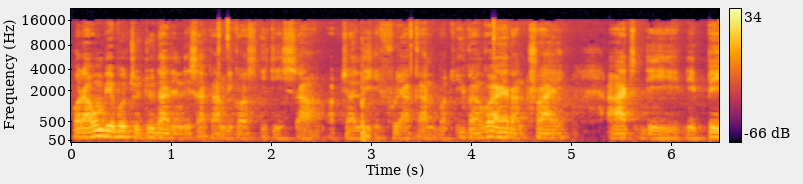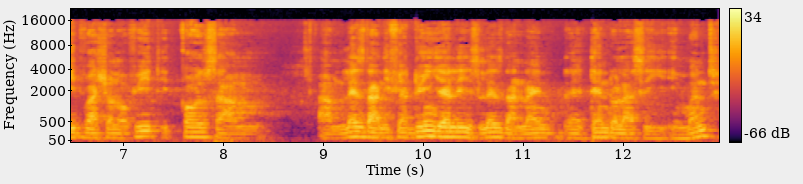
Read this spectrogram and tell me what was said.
But I won't be able to do that in this account because it is uh, actually a free account. But you can go ahead and try at the the paid version of it. It costs um, um less than if you're doing yearly it's less than nine uh, ten dollars a, month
